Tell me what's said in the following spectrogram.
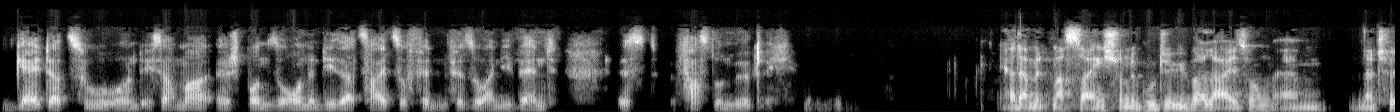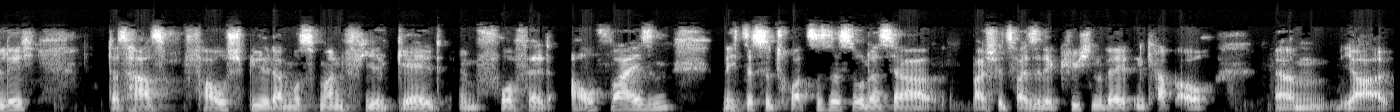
Geld dazu. Und ich sag mal, äh, Sponsoren in dieser Zeit zu finden für so ein Event ist fast unmöglich. Ja, damit machst du eigentlich schon eine gute Überleitung. Ähm, natürlich, das HSV-Spiel, da muss man viel Geld im Vorfeld aufweisen. Nichtsdestotrotz ist es so, dass ja beispielsweise der Küchenwelten-Cup auch ähm, ja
